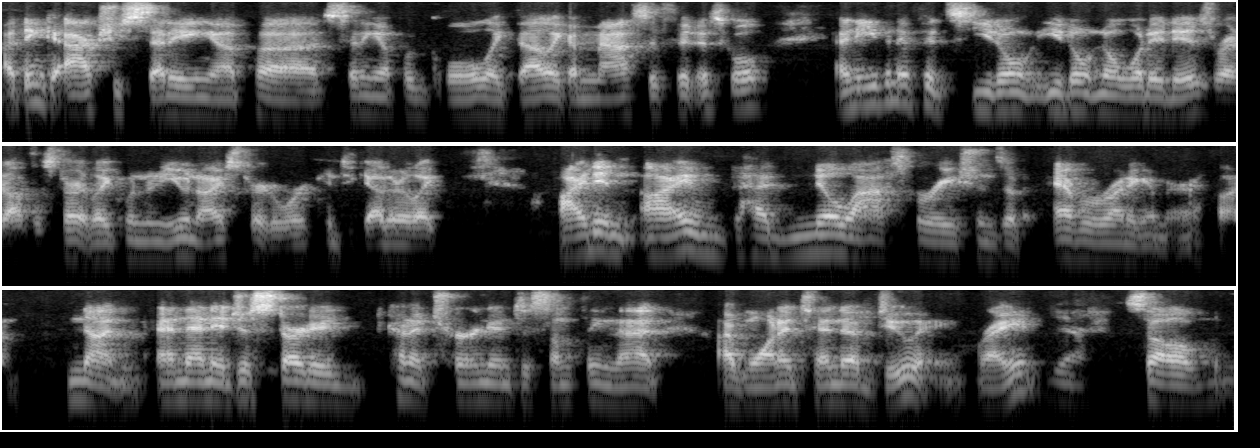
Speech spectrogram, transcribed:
I think actually setting up uh, setting up a goal like that, like a massive fitness goal, and even if it's you don't you don't know what it is right off the start, like when you and I started working together, like I didn't, I had no aspirations of ever running a marathon, none. And then it just started kind of turned into something that I wanted to end up doing. Right. Yeah. So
